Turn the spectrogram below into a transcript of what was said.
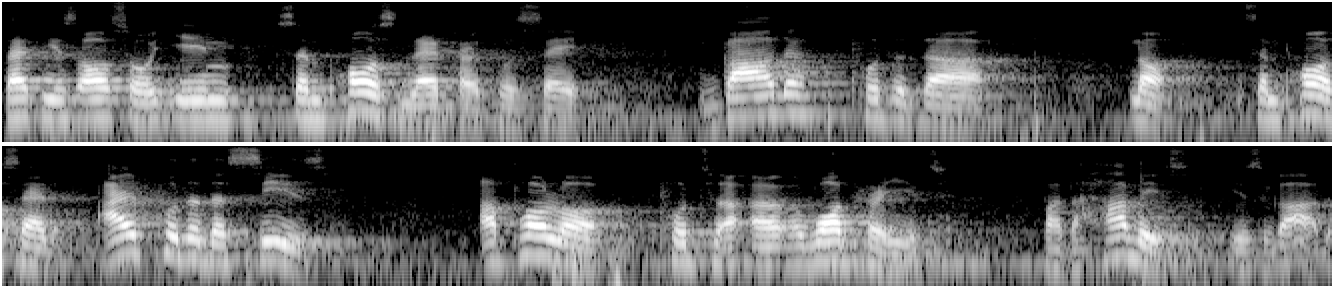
That is also in St. Paul's letter to say, God put the, no, St. Paul said, I put the seeds, Apollo put uh, uh, water it, but the harvest is God.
